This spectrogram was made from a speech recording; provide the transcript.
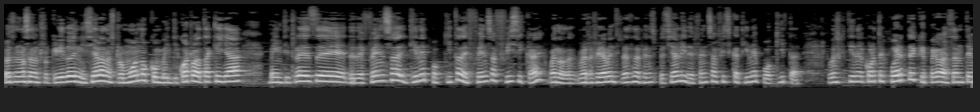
Luego tenemos a nuestro querido inicial, a nuestro mono, con 24 de ataque ya, 23 de, defensa y tiene poquita defensa física, ¿eh? Bueno, me refería a 23 de defensa especial y defensa física tiene poquita. Luego es que tiene el corte fuerte, que pega bastante,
